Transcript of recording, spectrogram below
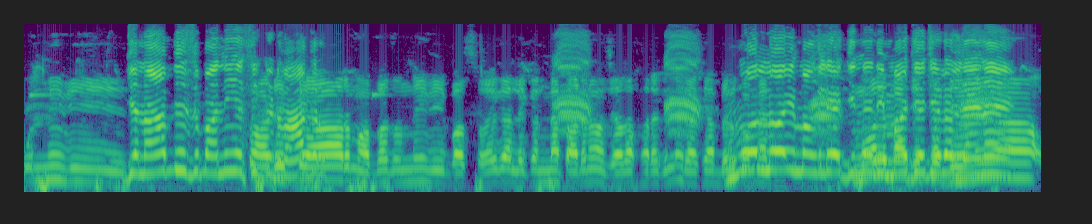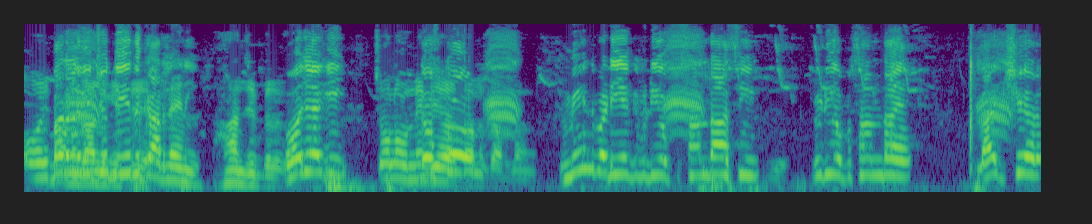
ਉਨੀ ਵੀ ਜਨਾਬ ਦੀ ਜ਼ਬਾਨੀ ਅਸੀਂ ਕਟਵਾ ਕਰ ਪਿਆਰ ਮੁਹੱਬਤ ਉਨੀ ਵੀ ਬਸ ਹੋਏਗਾ ਲੇਕਿਨ ਮੈਂ ਤੁਹਾਡੇ ਨਾਲ ਜ਼ਿਆਦਾ ਫ਼ਰਕ ਨਹੀਂ ਰੱਖਿਆ ਬਿਲਕੁਲ ਮੁੱਲ ਹੀ ਮੰਗ ਲਿਆ ਜਿੰਨੇ ਦੀ ਮਾਝੇ ਜਿਹੜਾ ਲੈਣਾ ਹੈ ਬਰਲ ਵਿੱਚੋਂ ਦੀਦ। ਕਰ ਲੈਣੀ। ਹਾਂਜੀ ਬਿਲਕੁਲ। ਹੋ ਜਾਏਗੀ। ਚਲੋ ਉਨੀ ਦੋਸਤੋ, ਤੁਹਾਨੂੰ ਕਰ ਦਾਂਗੇ ਉਮੀਦ ਬੜੀ ਹੈ ਕਿ ਵੀਡੀਓ ਪਸੰਦ ਆ ਸੀ ਵੀਡੀਓ ਪਸੰਦ ਆਏ ਲਾਈਕ ਸ਼ੇਅਰ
